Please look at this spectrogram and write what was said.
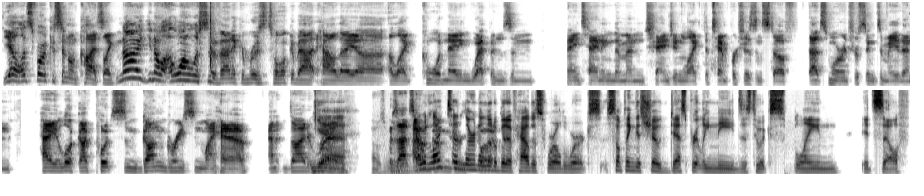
yeah, let's focus in on Kai. It's like, no, you know, I want to listen to Vannak and Riz talk about how they uh, are like coordinating weapons and maintaining them and changing like the temperatures and stuff. That's more interesting to me than, hey, look, I put some gun grease in my hair and it dyed it Yeah. red. That was 'Cause weird. that's I would like to Dungeons learn a little bit of how this world works. Something this show desperately needs is to explain itself.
